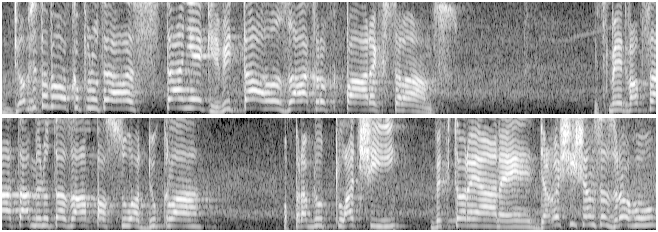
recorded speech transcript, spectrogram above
Dobře to bylo kopnuté, ale Staněk vytáhl zákrok par excellence. Nicméně 20. minuta zápasu a Dukla opravdu tlačí Viktoriány. Další šance z rohu.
